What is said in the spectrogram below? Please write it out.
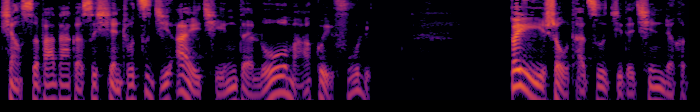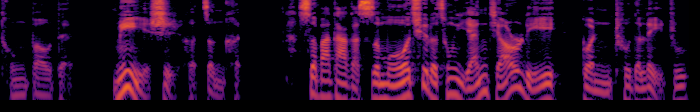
向斯巴达克斯献出自己爱情的罗马贵夫人，备受他自己的亲人和同胞的蔑视和憎恨。斯巴达克斯抹去了从眼角里滚出的泪珠，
